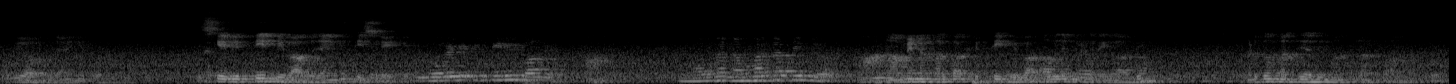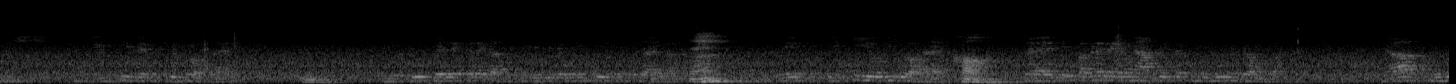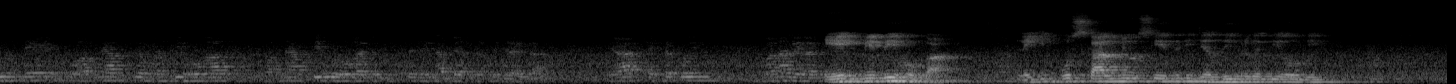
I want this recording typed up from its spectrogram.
अभी और इसके भी तीन विभाग हो जाएँगे तीसरे के। नौवे तीन विभाग हाँ। नौवे नंबर का तीन विभाग। हाँ नौवे नंबर का फिर तीन विभाग अगले में करेगा अभी। मृदु मध्य अधिमात्रा का एक ही व्यक्ति जो है हम्म। मृत्यु पहले करेगा तो धीरे धीरे वो एक ही हो जाएगा हैं एक एक ही योगी जो है हाँ मैं ऐसे ही पकड़े रहे मैं आखिर तक मृदु में जाऊँगा या मृदु से वो अपने आप जो मध्य होगा अपने होगा जब उससे जैसा अभ्यास करते जाएगा। या ऐसा कोई बना लेगा एक में भी होगा लेकिन उस काल में उसकी इतनी जल्दी प्रगति होगी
